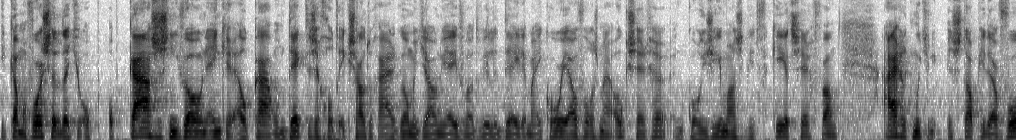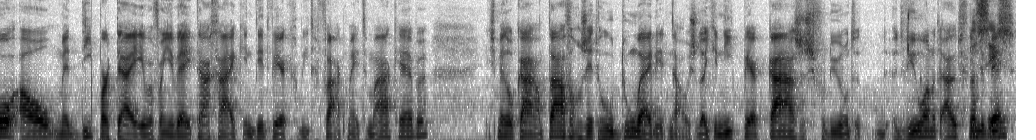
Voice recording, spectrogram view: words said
ik kan me voorstellen dat je op, op casusniveau in één keer elkaar ontdekt en zegt, god, ik zou toch eigenlijk wel met jou nu even wat willen delen. Maar ik hoor jou volgens mij ook zeggen, en corrigeer me als ik dit verkeerd zeg, van eigenlijk moet je een stapje daarvoor al met die partijen waarvan je weet, daar ga ik in dit werkgebied vaak mee te maken hebben, is met elkaar aan tafel gaan zitten. Hoe doen wij dit nou? Zodat je niet per casus voortdurend het, het wiel aan het uitvinden bent.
